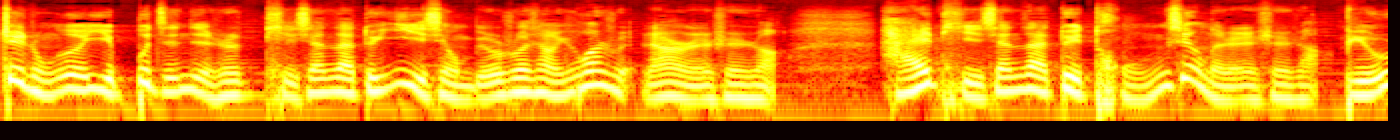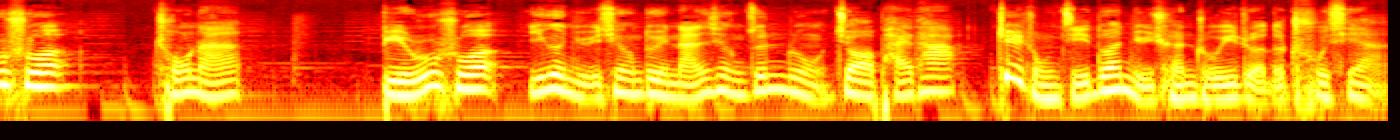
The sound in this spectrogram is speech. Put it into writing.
这种恶意不仅仅是体现在对异性，比如说像余欢水那样的人身上，还体现在对同性的人身上，比如说仇男，比如说一个女性对男性尊重就要排他，这种极端女权主义者的出现，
